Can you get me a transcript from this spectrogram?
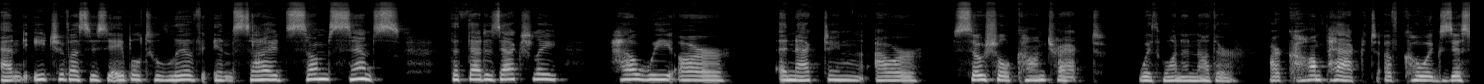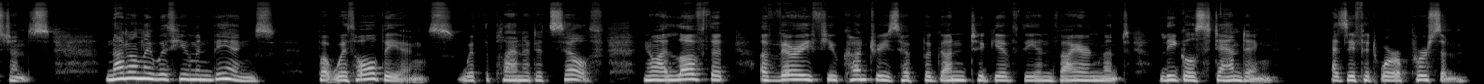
And each of us is able to live inside some sense that that is actually how we are enacting our social contract with one another, our compact of coexistence, not only with human beings, but with all beings, with the planet itself. You know, I love that a very few countries have begun to give the environment legal standing as if it were a person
